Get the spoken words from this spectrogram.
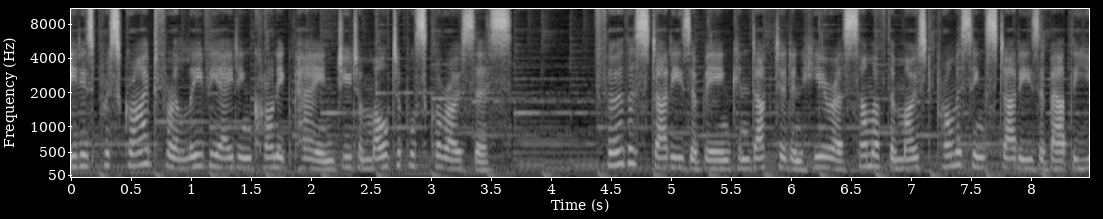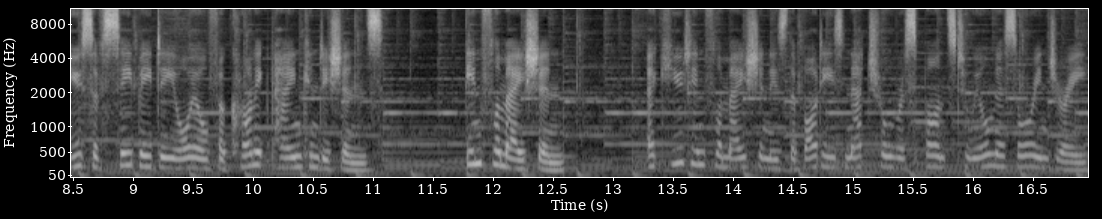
It is prescribed for alleviating chronic pain due to multiple sclerosis. Further studies are being conducted and here are some of the most promising studies about the use of CBD oil for chronic pain conditions. Inflammation. Acute inflammation is the body's natural response to illness or injury.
